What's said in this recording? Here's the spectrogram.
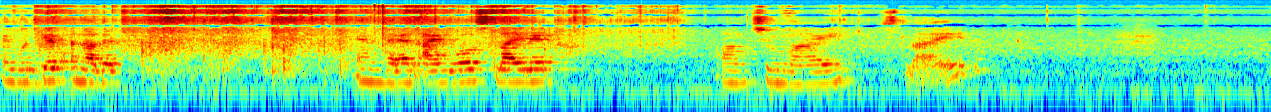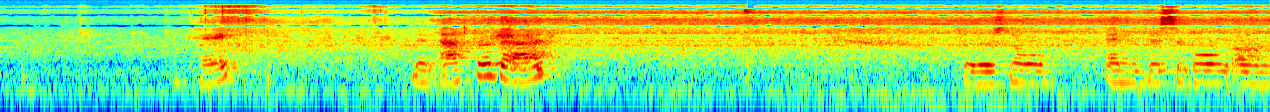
I would get another. And then I will slide it onto my slide okay then after that so there's no any visible um,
